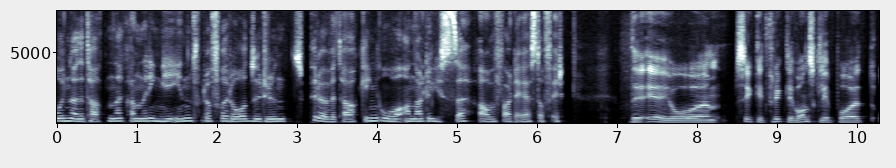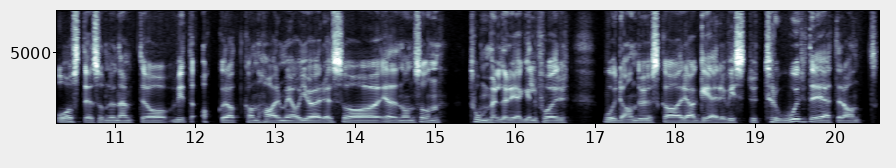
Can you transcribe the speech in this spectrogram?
hvor nødetatene kan ringe inn for å få råd rundt prøvetaking og analyse av farlige stoffer. Det er jo um, sikkert fryktelig vanskelig på et åsted som du nevnte, å vite akkurat hva en har med å gjøre. Så er det noen sånn tommelregel for hvordan du skal reagere hvis du tror det er et eller annet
